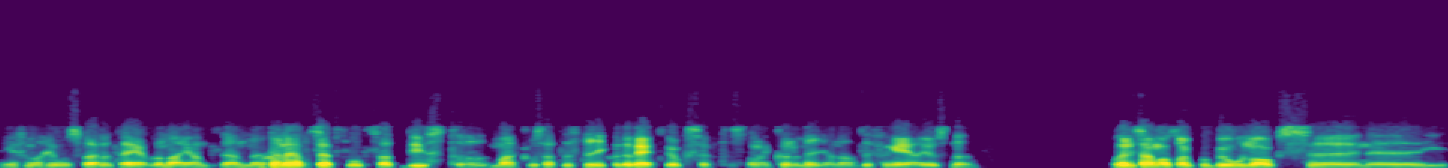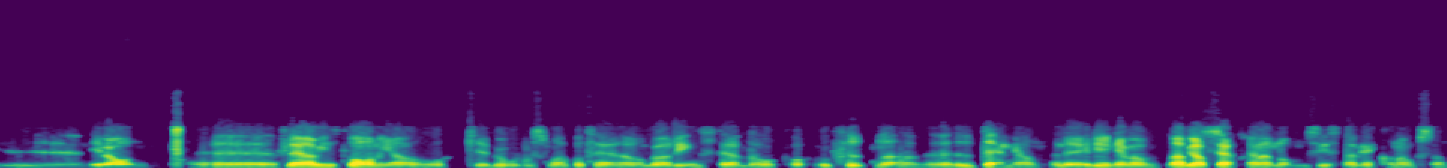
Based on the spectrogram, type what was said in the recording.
informationsvärdet är av de här egentligen. Generellt sett fortsatt dyster makrostatistik och det vet vi också eftersom ekonomierna inte fungerar just nu. Och Det är samma sak på bolagsnivån. Eh, flera vinstvarningar och bolag som rapporterar om både inställda och uppskjutna eh, utdelningar. Det är i linje med vad vi har sett redan de sista veckorna också.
